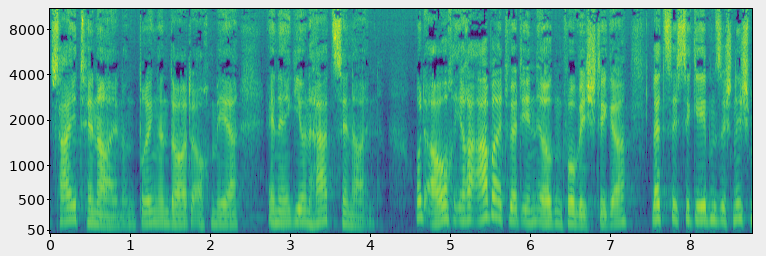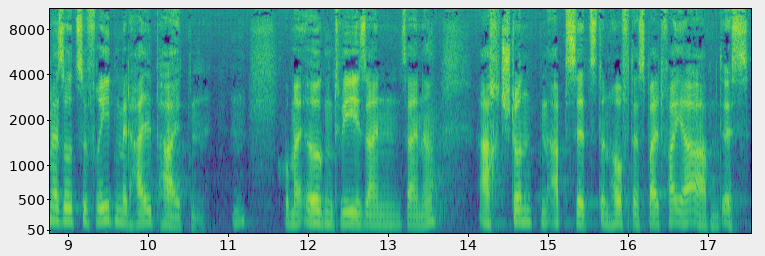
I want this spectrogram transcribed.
Zeit hinein und bringen dort auch mehr Energie und Herz hinein. Und auch ihre Arbeit wird ihnen irgendwo wichtiger. Letztlich, sie geben sich nicht mehr so zufrieden mit Halbheiten wo man irgendwie sein, seine acht Stunden absitzt und hofft, dass bald Feierabend ist.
